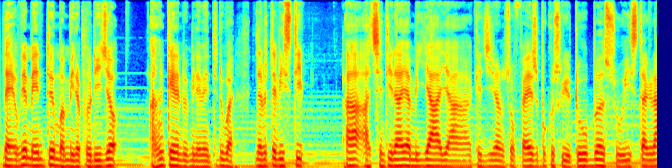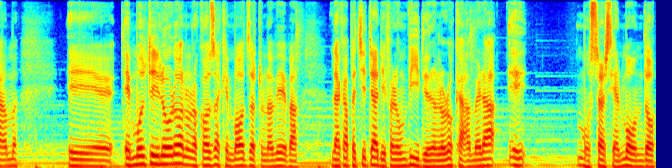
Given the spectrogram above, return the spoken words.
Beh, ovviamente un bambino prodigio anche nel 2022. Ne avrete visti a, a centinaia, migliaia che girano su Facebook, su YouTube, su Instagram. E, e molti di loro hanno una cosa che Mozart non aveva, la capacità di fare un video nella loro camera e mostrarsi al mondo.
